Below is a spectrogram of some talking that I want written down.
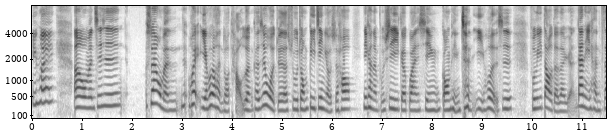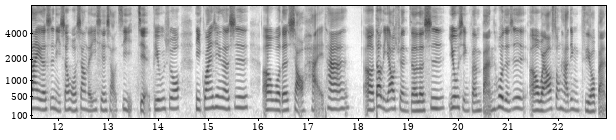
因为，嗯、呃，我们其实虽然我们会也会有很多讨论，可是我觉得书中毕竟有时候你可能不是一个关心公平正义或者是福利道德的人，但你很在意的是你生活上的一些小细节，比如说你关心的是，呃，我的小孩他。呃，到底要选择的是 U 型分班，或者是呃，我要送他进资优班，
